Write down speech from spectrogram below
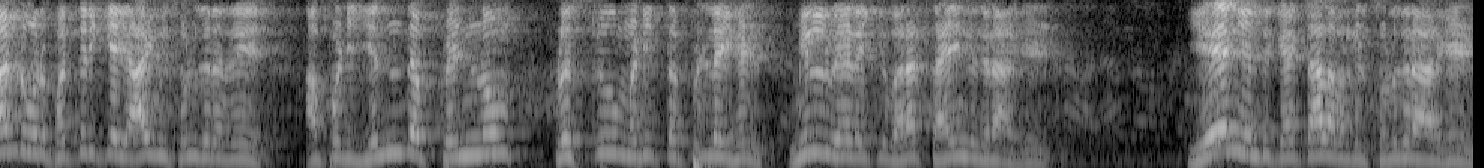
ஆண்டு ஒரு பத்திரிகை ஆய்வு சொல்கிறது அப்படி எந்த பெண்ணும் பிளஸ் டூ மடித்த பிள்ளைகள் மில் வேலைக்கு வர தயங்குகிறார்கள்? ஏன் என்று கேட்டால் அவர்கள் சொல்கிறார்கள்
